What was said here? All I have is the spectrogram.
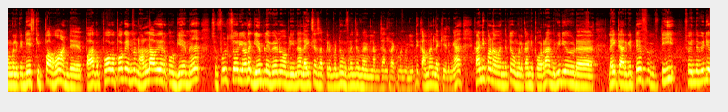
உங்களுக்கு டே ஸ்கிப் ஆகும். அண்டு பார்க்க போக போக இன்னும் நல்லாவே இருக்கும் கேமு ஸோ ஃபுல் ஸ்டோரியோட கேம் பிளே வேணும் அப்படின்னா லைக் சப்ஸ்கிரைப் பண்ணிட்டு உங்கள் ஃப்ரெண்ட்ஸ் ஃபேமிலி நம்ம சேனல் ரெக்கமெண்ட் பண்ணிவிட்டு கமெண்ட்டில் கேளுங்க. கண்டிப்பாக நான் வந்துட்டு உங்களுக்காண்டி போடுறேன். அந்த வீடியோட லைக் டார்கெட்டு ஃபிஃப்டி ஸோ இந்த video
